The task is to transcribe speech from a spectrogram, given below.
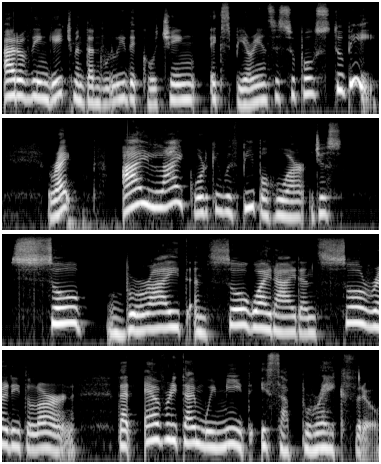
out of the engagement than really the coaching experience is supposed to be, right? I like working with people who are just so bright and so wide eyed and so ready to learn that every time we meet is a breakthrough.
